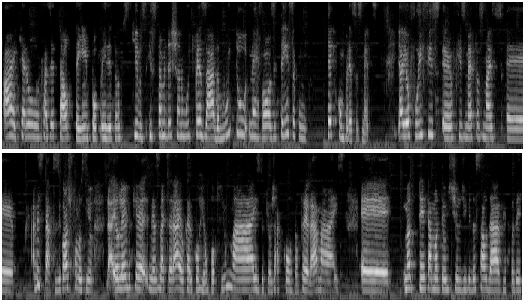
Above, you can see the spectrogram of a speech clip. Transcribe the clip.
ai, quero fazer tal tempo, ou perder tantos quilos, isso tá me deixando muito pesada, muito nervosa e tensa com ter que cumprir essas metas. E aí eu fui e fiz, eu fiz metas mais é, abstratas. Igual a gente falou assim, eu, eu lembro que minhas metas eram, ah, eu quero correr um pouquinho mais do que eu já corro, então treinar mais, é, tentar manter um estilo de vida saudável, poder.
